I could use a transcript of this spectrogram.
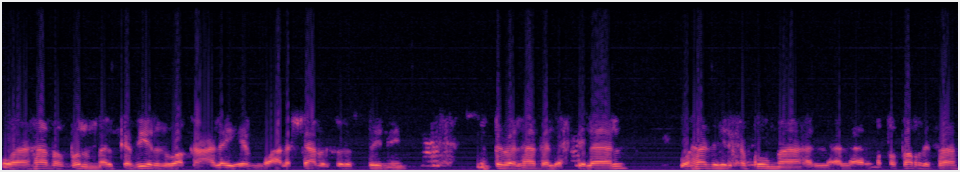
وهذا الظلم الكبير الواقع عليهم وعلى الشعب الفلسطيني من قبل هذا الاحتلال. وهذه الحكومة المتطرفة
